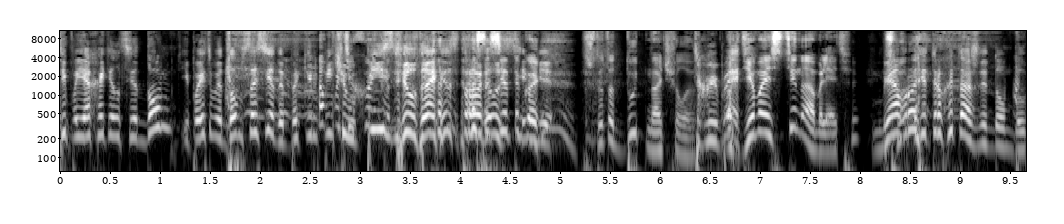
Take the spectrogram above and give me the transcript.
типа я хотел себе дом, и поэтому я дом соседа по кирпичу потихоньку. пиздил, да, и строил Сосед себе. такой, что-то дуть начало. Такой, А блядь. где моя стена, блядь? У меня вроде трехэтажный дом был,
